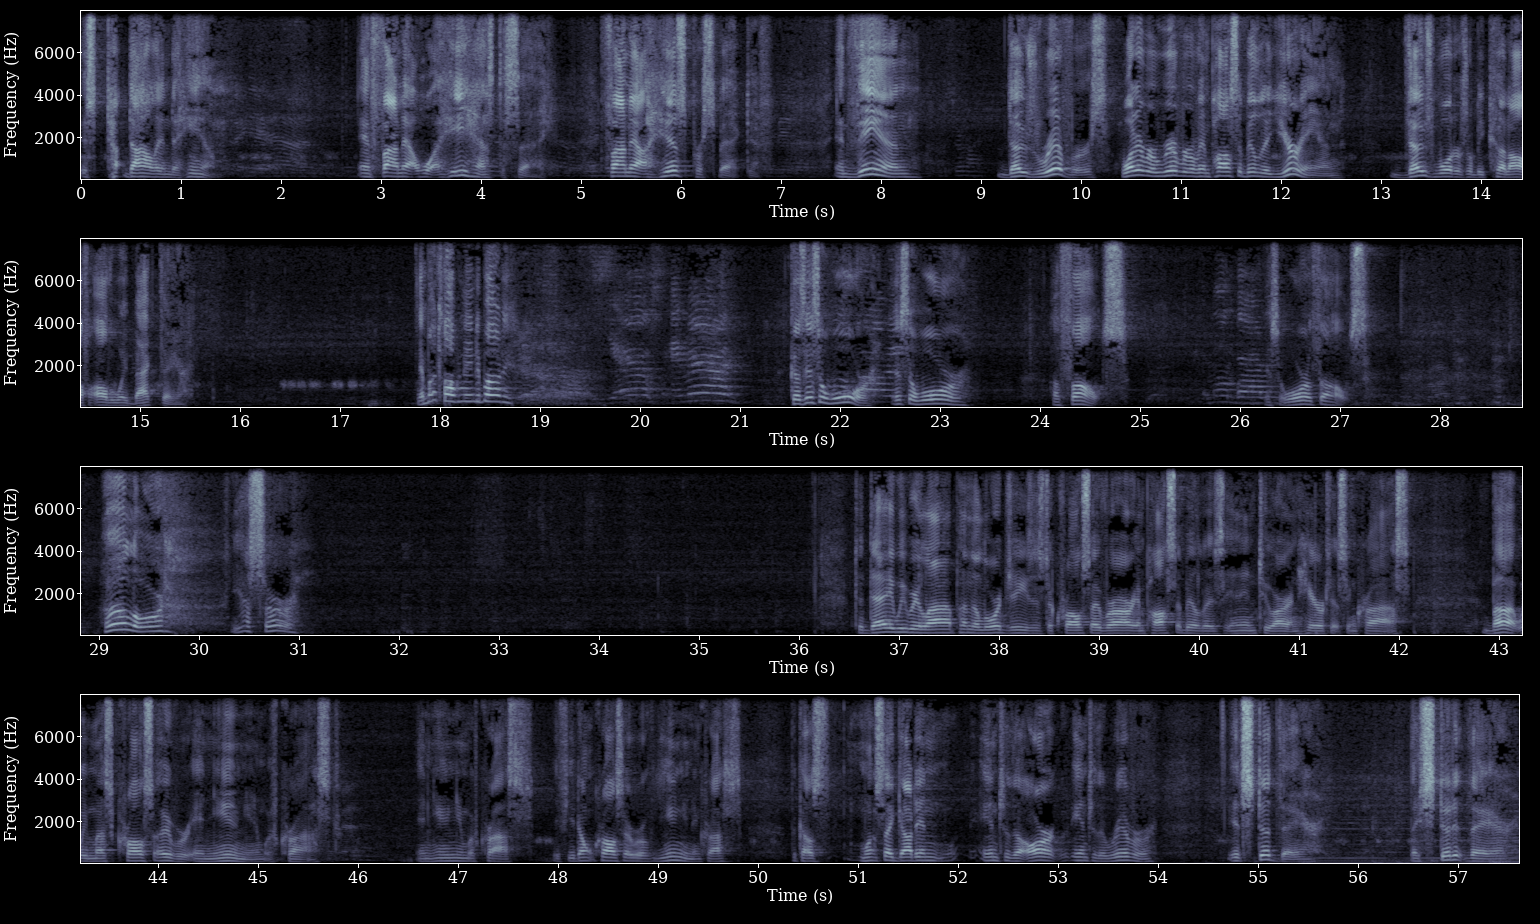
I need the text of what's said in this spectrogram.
is t- dial into Him and find out what He has to say, find out His perspective. And then those rivers, whatever river of impossibility you're in, those waters will be cut off all the way back there. Am I talking to anybody? Yes, amen. Because it's a war. It's a war of thoughts. It's a war of thoughts. Oh, Lord. Yes, sir. Today we rely upon the Lord Jesus to cross over our impossibilities and into our inheritance in Christ. But we must cross over in union with Christ. In union with Christ. If you don't cross over with union in Christ, because once they got in into the ark, into the river, it stood there. They stood it there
